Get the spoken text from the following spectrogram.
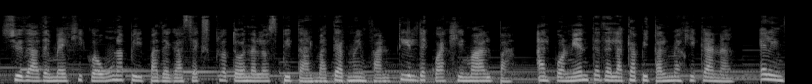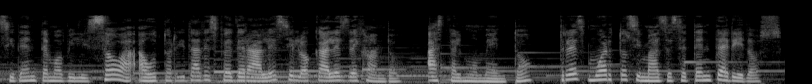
Ciudad de México Una pipa de gas explotó en el Hospital Materno Infantil de Coajimalpa, al poniente de la capital mexicana, el incidente movilizó a autoridades federales y locales dejando, hasta el momento, tres muertos y más de 70 heridos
